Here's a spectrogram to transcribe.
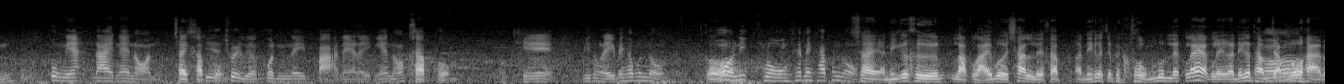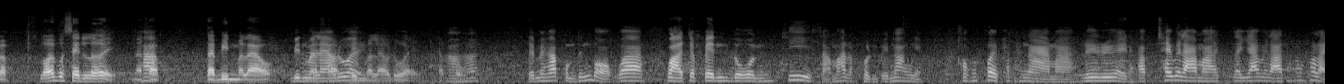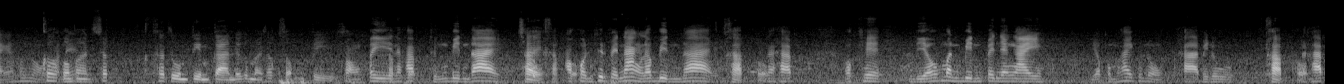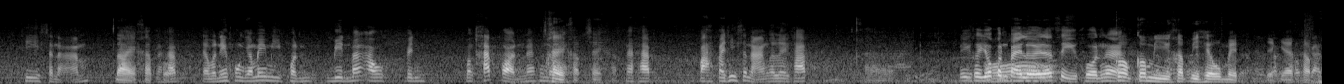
พวกเนี้ยได้แน่นอนใช่ครับที่ผจะมช่วยเหลือคนในป่าในอะไรอย่างเงี้ยเนาะครับผมโอเค มีตรงไหนอีกไหมครับคุณโหนง ก็ อ๋อ นี่โครงใช่ไหมครับคุณโหนง ใช่ อันนี้ก็คือหลากหลายเวอร์ชันเลยครับ อันนี้ก็จะเป็นโครงรุ่นแรก ๆ เลย อันนี้ก็ทำจากอ๋อโลหะแบบร้อยเปอร์เซ็นต์เลยนะคครัรับบแต่บินมาแล้วบินมาแล้วะครับด้วย บินมาแล้วด้วยครับผม อ่าฮะเห็นไหมครับ ผมถึงบอกว่ากว่าจะเป็นโดรนที่สามารถเอาคนไปนั่งเนี่ยเขาค่อยๆพัฒนามาเรื่อยๆนะครับใช้เวลามาระยะเวลาเท่าไหร่ครับคุณโหนงก็ประมาณสักถ้ารวมเตรียมการด้วยก็ประมาณสักสองปี สองปีครับนะครับถึงบินได้ ใช่ครับเอาผมคนขึ้นไปนั่งแล้วบินได้ครับผมนะครับ โอเค เดี๋ยวมันบินเป็นยังไง เดี๋ยวผมให้คุณโหนงพาไปดูครับผมนะครับ ที่สนามได้ครับนะผมครับ แต่วันนี้คงยังไม่มีคนบินบ้างเอาเป็นบังคับก่อนไหมคุณโหนงใช่ครับใช่ครับนะครับไปไปที่สนามกันเลยครับ ครับ นี่เขายกกันไปเลยนะสี่คนน่ะก็ก็มีครับมีเฮลเมตอย่างเงี้ยครับค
